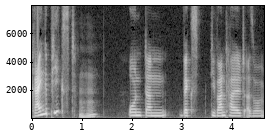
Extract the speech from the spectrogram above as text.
reingepiekst und dann wächst die Wand halt, also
